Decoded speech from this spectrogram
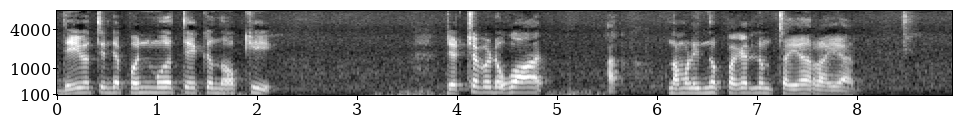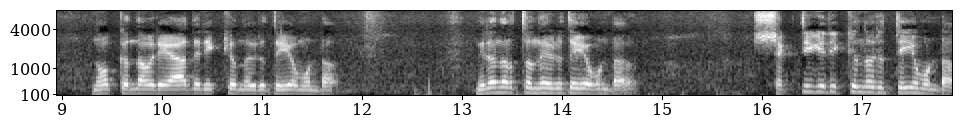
ദൈവത്തിന്റെ പൊന്മുഖത്തേക്ക് നോക്കി രക്ഷപ്പെടുവാൻ നമ്മൾ ഇന്ന് പകലും തയ്യാറായാൽ നോക്കുന്നവരെ ആദരിക്കുന്ന ഒരു ദൈവമുണ്ട്. നിലനിർത്തുന്ന ഒരു ദൈവമുണ്ട്. ശക്തീകരിക്കുന്ന ഒരു ദൈവമുണ്ട്.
